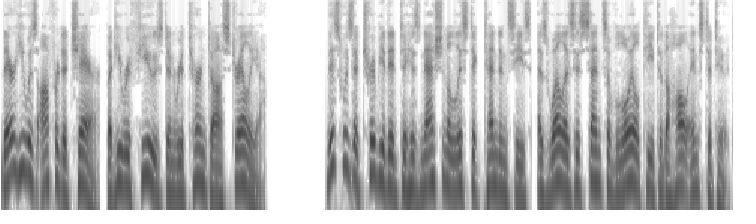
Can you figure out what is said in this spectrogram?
There he was offered a chair, but he refused and returned to Australia. This was attributed to his nationalistic tendencies, as well as his sense of loyalty to the Hall Institute.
